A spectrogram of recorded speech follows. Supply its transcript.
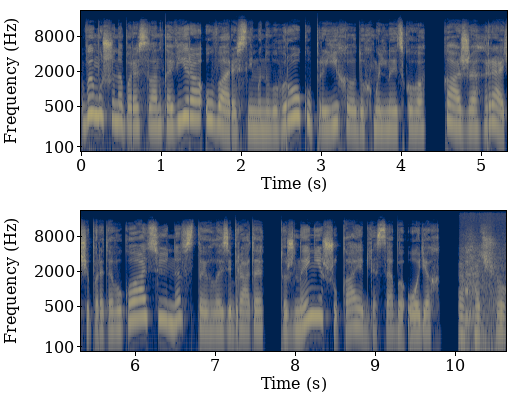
Вимушена переселенка Віра у вересні минулого року приїхала до Хмельницького. Каже, речі перед евакуацією не встигла зібрати, тож нині шукає для себе одяг. Я хочу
